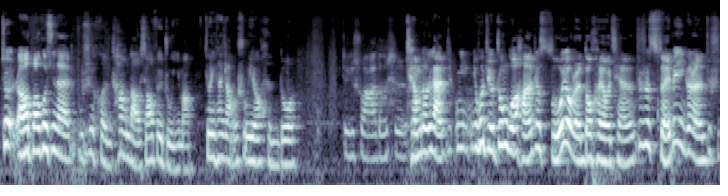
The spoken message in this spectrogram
就然后包括现在不是很倡导消费主义吗？就你看小红书也有很多。这一刷都是，全部都是感觉你你会觉得中国好像就所有人都很有钱，就是随便一个人就是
